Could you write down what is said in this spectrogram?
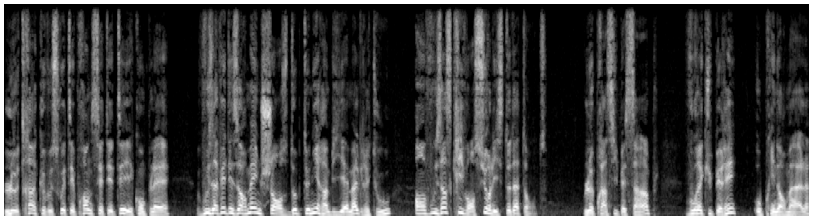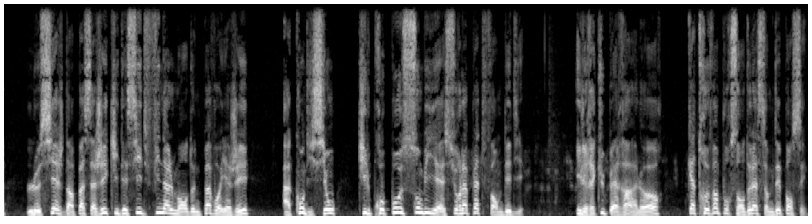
Le train que vous souhaitez prendre cet été est complet. Vous avez désormais une chance d'obtenir un billet malgré tout en vous inscrivant sur liste d'attente. Le principe est simple. Vous récupérez, au prix normal, le siège d'un passager qui décide finalement de ne pas voyager, à condition qu'il propose son billet sur la plateforme dédiée. Il récupérera alors 80% de la somme dépensée.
